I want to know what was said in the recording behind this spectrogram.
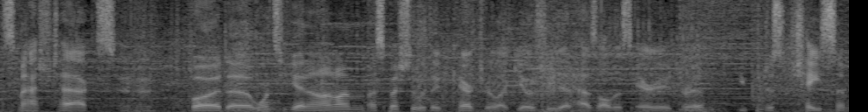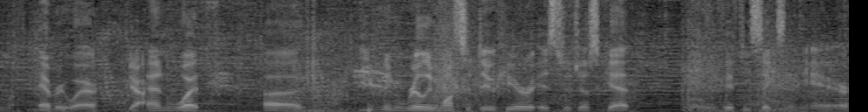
smash attacks. Mm -hmm. But uh, once you get on him, especially with a character like Yoshi that has all this area drift, you can just chase him everywhere. Yeah. And what uh, Evening really wants to do here is to just get 56 in the air.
